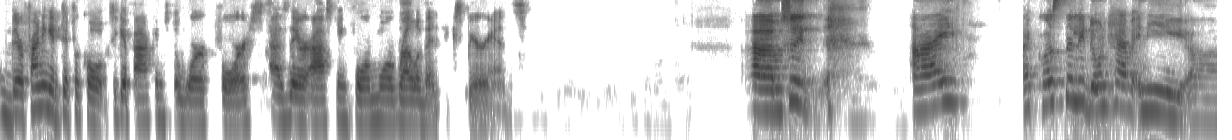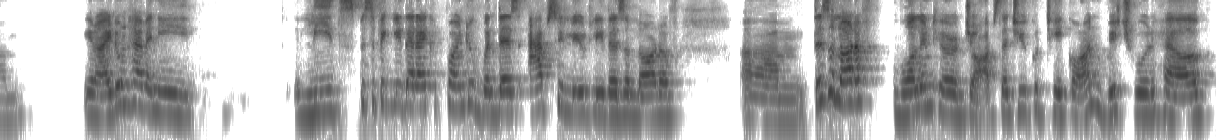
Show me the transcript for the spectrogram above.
they're finding it difficult to get back into the workforce as they are asking for more relevant experience. Um, so, I I personally don't have any, um, you know, I don't have any leads specifically that I could point to, but there's absolutely there's a lot of um, there's a lot of volunteer jobs that you could take on, which would help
